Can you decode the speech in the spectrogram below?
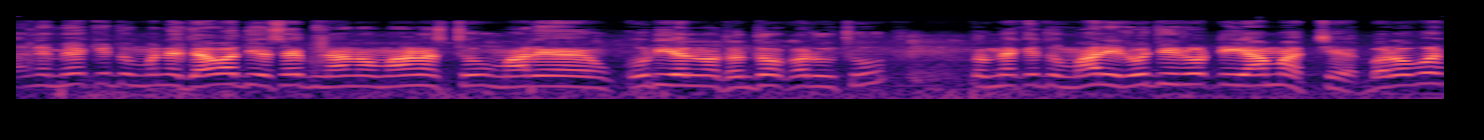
અને મેં કીધું, મને જવા દો સાહેબ, નાનો માણસ છું, મારે હું કુરિયરનો ધંધો કરું છું. તો મેં કીધું મારી રોજીરોટી આમાં જ છે. બરોબર?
